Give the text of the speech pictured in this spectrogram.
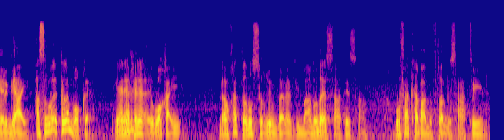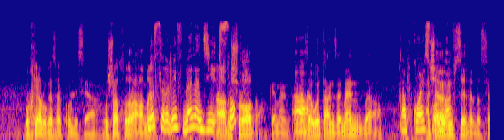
ارجعي. أصل هو كلام واقعي. يعني خلينا واقعي. لو خدت نص رغيف بلدي مع بضايع الساعة 9 وفاكهة بعد الفطار بساعتين وخيار وجزر كل ساعة وشوية خضار على مية. نص رغيف بلدي آه مش ربع كمان. أنا آه. زودت عن زمان بقى. طب كويس عشان والله. الرغيف صغر بس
